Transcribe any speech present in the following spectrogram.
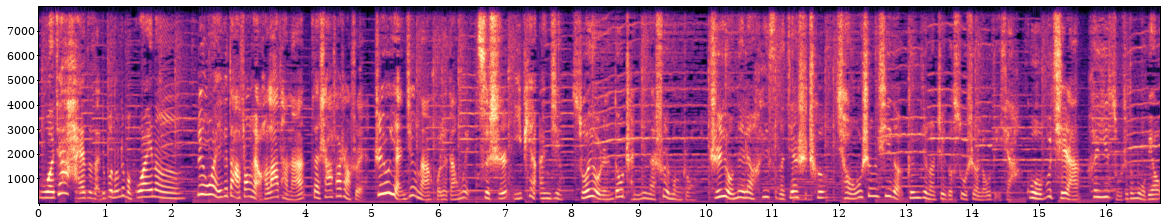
我家孩子咋就不能这么乖呢？另外一个大方脸和邋遢男在沙发上睡，只有眼镜男回了单位。此时一片安静，所有人都沉浸在睡梦中。只有那辆黑色的监视车悄无声息地跟进了这个宿舍楼底下。果不其然，黑衣组织的目标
